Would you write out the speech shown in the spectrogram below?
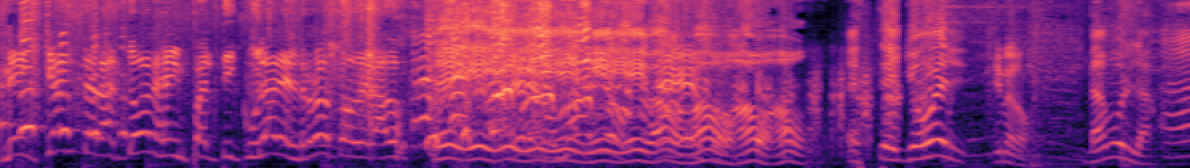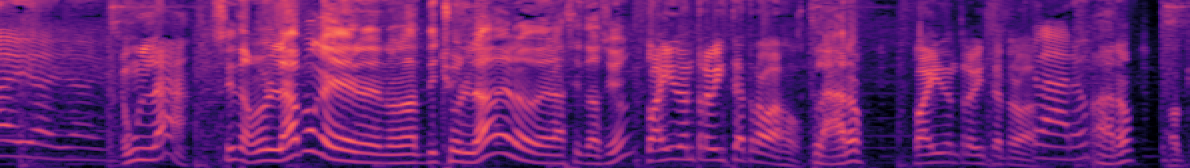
Me encantan las donas, en particular el roto de la dona. Ey, ey, ey, ey, ey, vamos, vamos, vamos. Este, Joel, Dímelo. dame un la. Ay, ay, ay. Un la. Sí, dame un la porque no nos has dicho un la de lo de la situación. ¿Tú has ido a entrevista de trabajo? Claro, ¿Tú has ido a entrevista de trabajo? Claro. claro. Ok.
